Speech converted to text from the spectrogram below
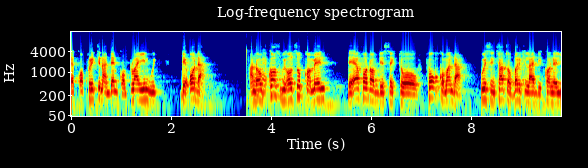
uh cooperating and then complying with the order. And okay. of course, we also commend the effort of the Sector 4 Commander, who is in charge of the Colonel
